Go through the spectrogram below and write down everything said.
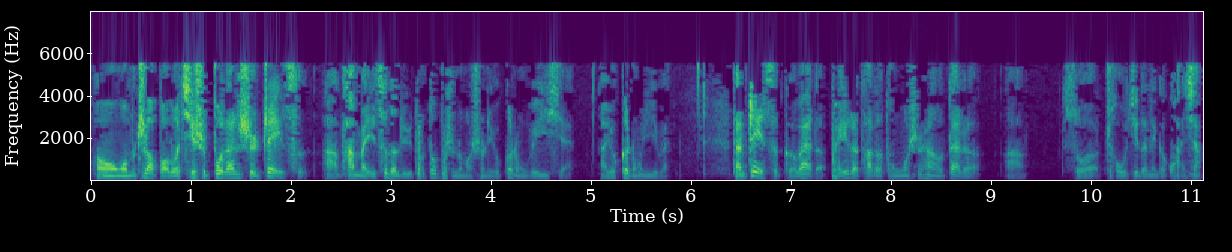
哦，我们知道保罗其实不单是这一次啊，他每一次的旅途都不是那么顺利，有各种危险啊，有各种意外。但这次格外的陪着他的同工身上又带着啊所筹集的那个款项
